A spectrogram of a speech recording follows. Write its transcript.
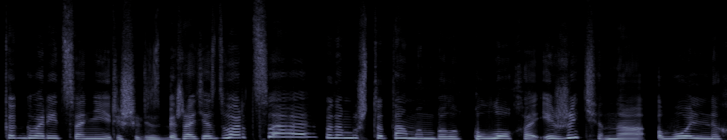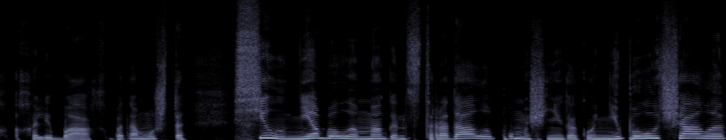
как говорится, они решили сбежать из дворца, потому что там им было плохо, и жить на вольных хлебах, потому что сил не было, Меган страдала, помощи никакой не получала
